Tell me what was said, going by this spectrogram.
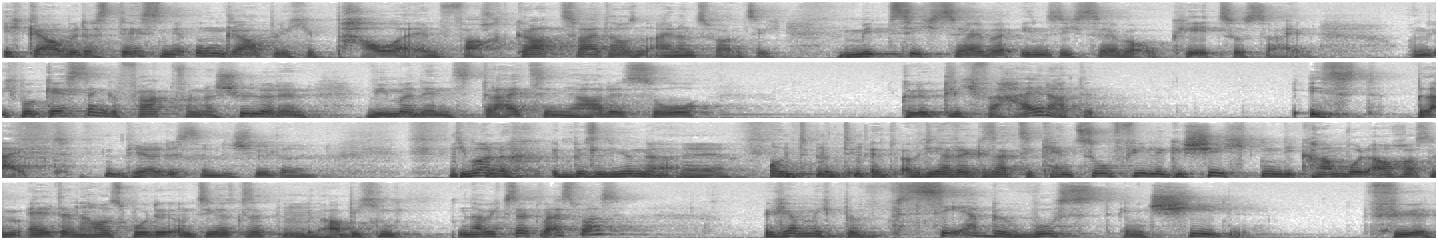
ich glaube, dass das eine unglaubliche Power entfacht, gerade 2021, mit sich selber, in sich selber okay zu sein. Und ich wurde gestern gefragt von einer Schülerin, wie man denn 13 Jahre so glücklich verheiratet ist, bleibt. Wie alt ist denn die Schülerin? Die war noch ein bisschen jünger. Ja, Und, und, aber die hat ja gesagt, sie kennt so viele Geschichten, die kam wohl auch aus einem Elternhaus, wurde, und sie hat gesagt, mhm. ob ich, dann habe ich gesagt, weißt du was? Ich habe mich be sehr bewusst entschieden für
